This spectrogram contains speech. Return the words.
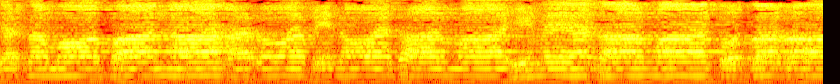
จะสมปานาอโรปิโนธรรมาอิเมธรรมากุศลา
